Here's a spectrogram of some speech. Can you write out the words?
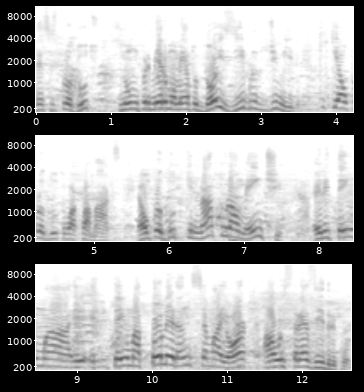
desses produtos, num primeiro momento, dois híbridos de milho. O que, que é o produto Aquamax? É um produto que naturalmente ele tem uma, ele tem uma tolerância maior ao estresse hídrico.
